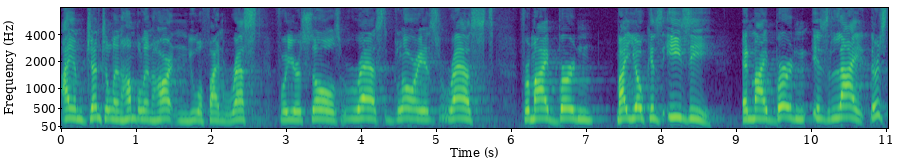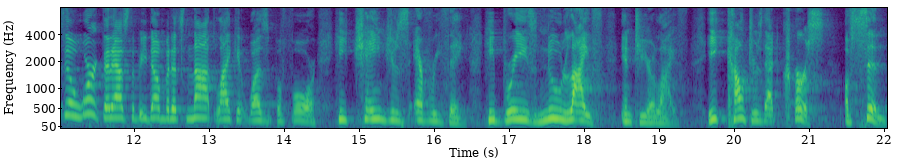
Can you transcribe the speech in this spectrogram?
I am gentle and humble in heart, and you will find rest for your souls. Rest, glorious rest. For my burden, my yoke is easy, and my burden is light. There's still work that has to be done, but it's not like it was before. He changes everything, He breathes new life into your life. He counters that curse of sin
